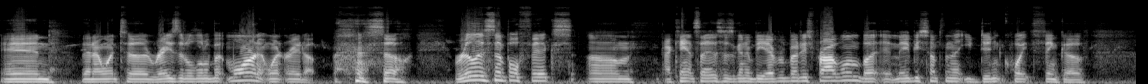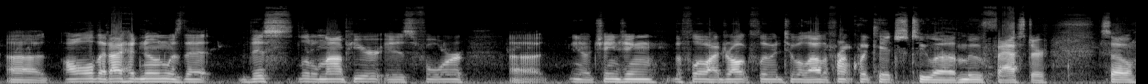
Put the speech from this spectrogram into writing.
And then I went to raise it a little bit more and it went right up. so really simple fix. Um, I can't say this is going to be everybody's problem, but it may be something that you didn't quite think of. Uh, all that I had known was that this little knob here is for uh, you know, changing the flow hydraulic fluid to allow the front quick hitch to uh, move faster. So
